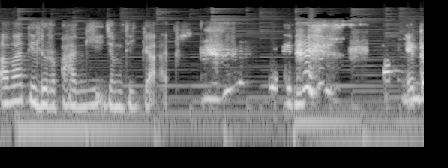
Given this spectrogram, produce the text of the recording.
apa tidur pagi jam 3 itu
